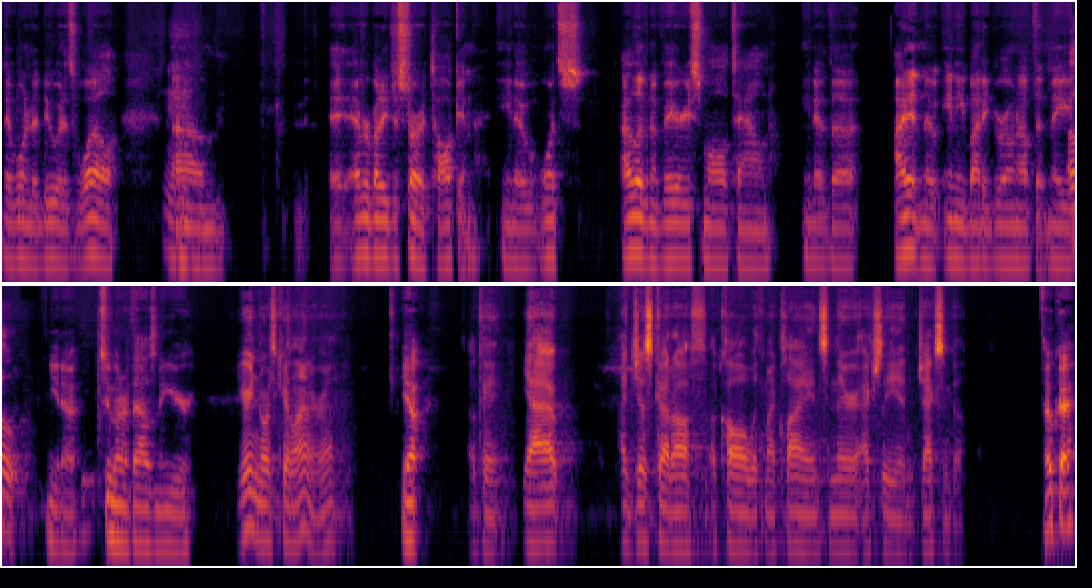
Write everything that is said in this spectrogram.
they wanted to do it as well. Mm-hmm. Um, everybody just started talking. You know, once I live in a very small town, you know the I didn't know anybody growing up that made oh. you know two hundred thousand a year. You're in North Carolina, right? Yep. Okay. Yeah, I, I just got off a call with my clients, and they're actually in Jacksonville. Okay.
